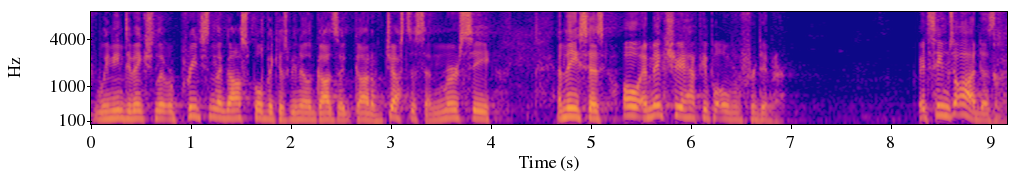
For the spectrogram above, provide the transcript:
We need to make sure that we're preaching the gospel because we know God's a God of justice and mercy. And then he says, oh, and make sure you have people over for dinner. It seems odd, doesn't it?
